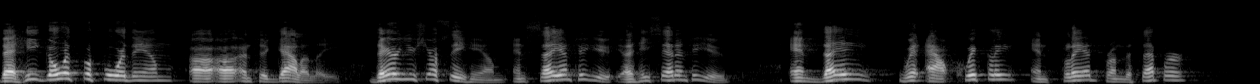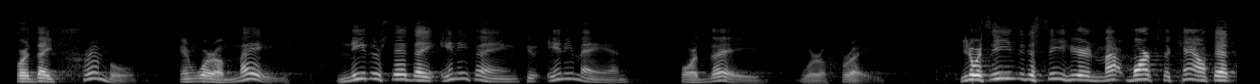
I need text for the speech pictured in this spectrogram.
that he goeth before them uh, uh, unto Galilee. There you shall see him, and say unto you, and he said unto you, and they went out quickly and fled from the sepulchre, for they trembled and were amazed. Neither said they anything to any man, for they were afraid. You know, it's easy to see here in Mark's account that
